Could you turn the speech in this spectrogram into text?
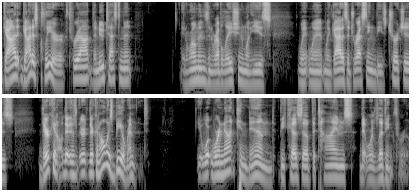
God God is clear throughout the New Testament in Romans and Revelation when he's when when when God is addressing these churches, there can there, there, can always be a remnant we're not condemned because of the times that we're living through.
